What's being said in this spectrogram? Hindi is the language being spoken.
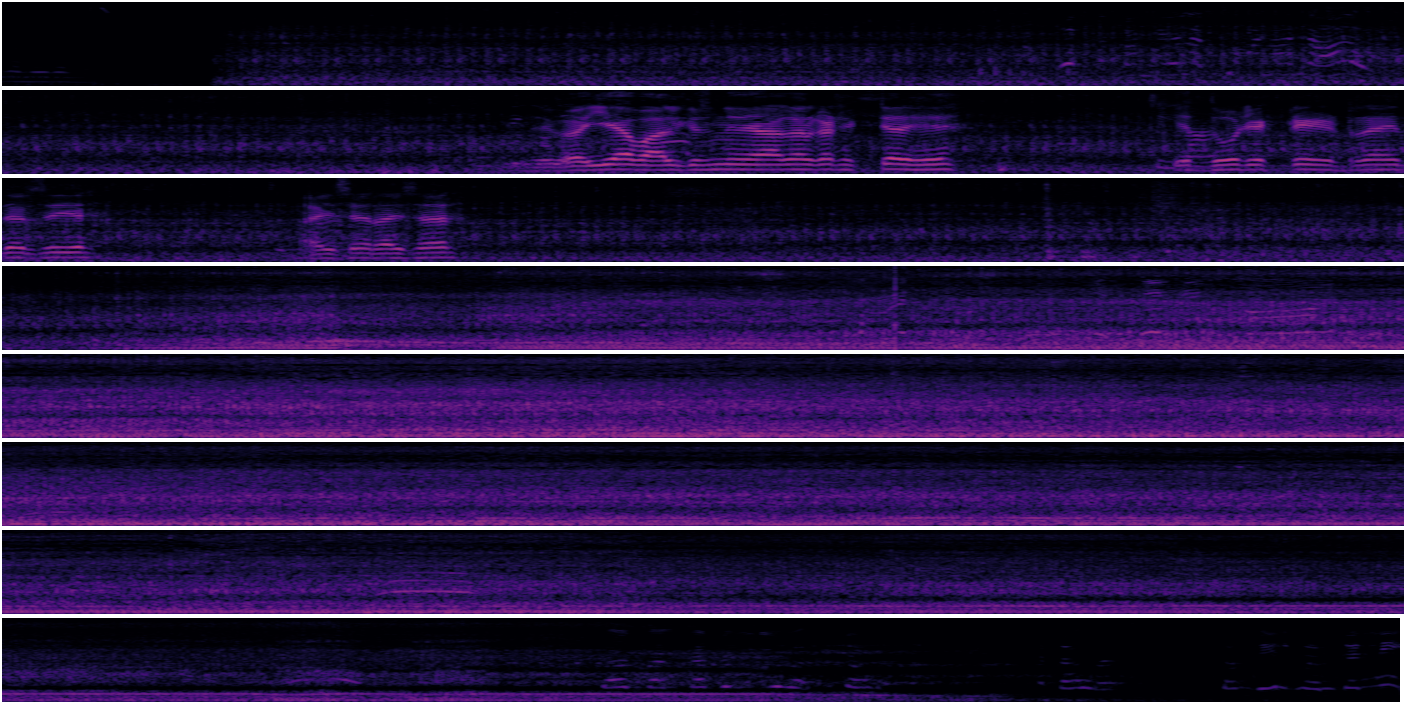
बना देखो ये बालकृष्ण आगर का ट्रैक्टर है। ये दो ट्रैक्टर हिट रहे हैं इधर से ये। आई सर आई बंद कर दो वीडियो खत्म खत्म कर तुम बेल बंद करनी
